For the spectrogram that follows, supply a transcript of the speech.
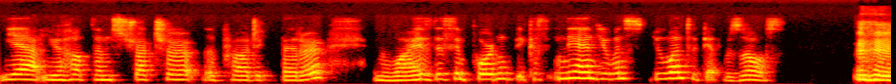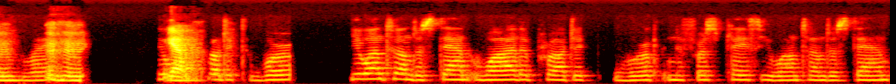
yeah, you help them structure the project better. And why is this important? Because in the end, you want you want to get results, mm-hmm. right? Mm-hmm. You yeah. want the project to work. You want to understand why the project worked in the first place. You want to understand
